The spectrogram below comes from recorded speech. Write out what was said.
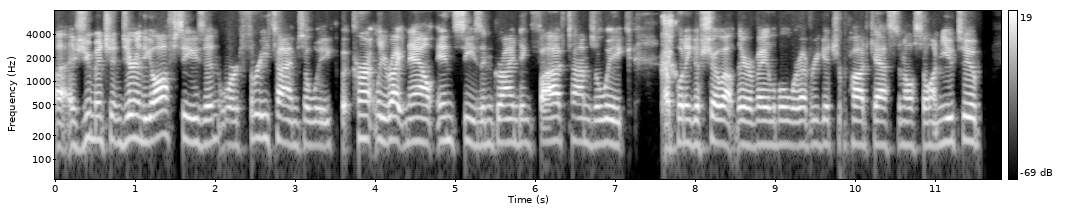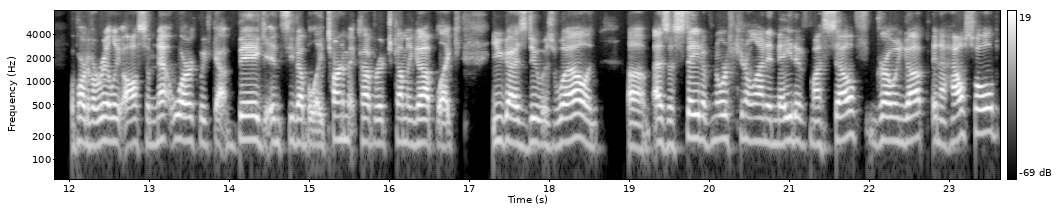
uh, as you mentioned, during the off season or three times a week, but currently right now in season, grinding five times a week, uh, putting a show out there available wherever you get your podcast and also on YouTube. A part of a really awesome network. We've got big NCAA tournament coverage coming up, like you guys do as well. And um, as a state of North Carolina native myself, growing up in a household,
